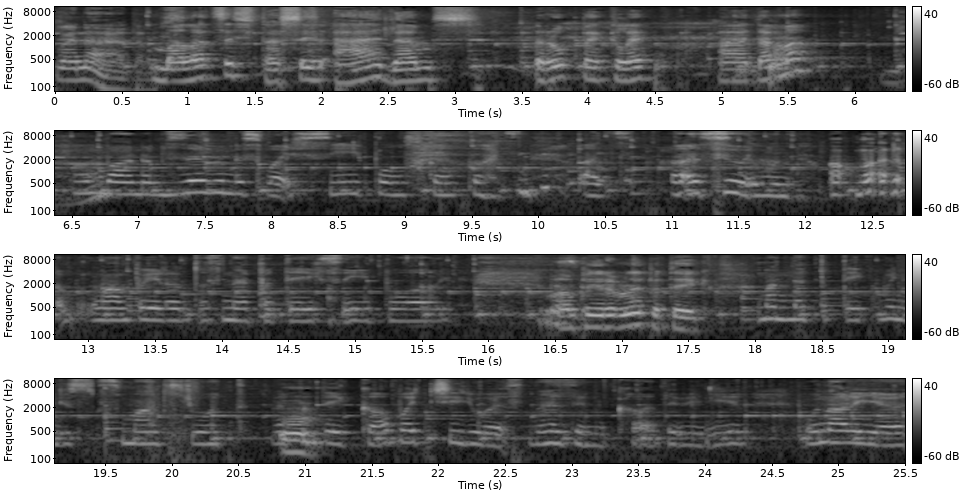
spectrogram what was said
vai nē? Malacis tas ir ēdams, rupekle, ēdama. Un manam zemes vai sīpols kaut kāds atslim. Un manam vampīram tas nepatīk sīpoli. Vampīram nepatīk. Man nepatīk viņus smaržot. Un- Nepatīk kabači, jo es nezinu, kādi viņi ir. Un arī, eh,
